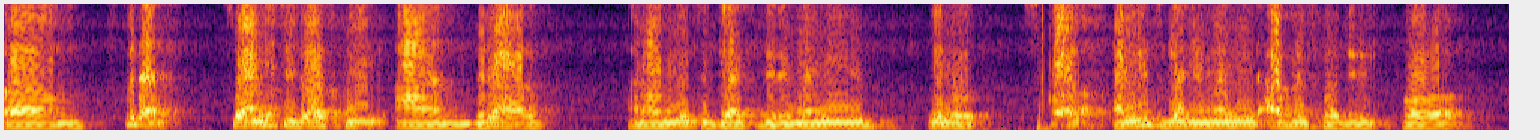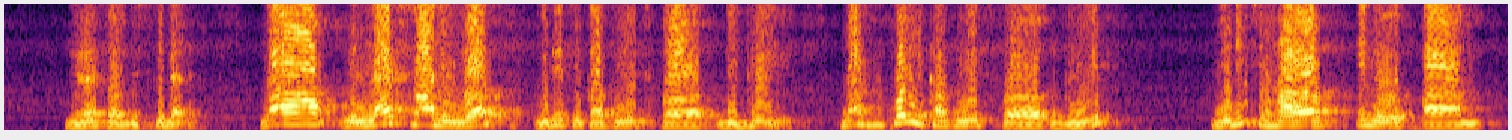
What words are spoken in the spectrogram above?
um, student so I need to just click and drag and I'm going to get the remaining you know scores. I'm going to get the remaining average for the for the rest of the student. Now the next one is what we need to calculate for the now before you calculate for grade you need to have you know um,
